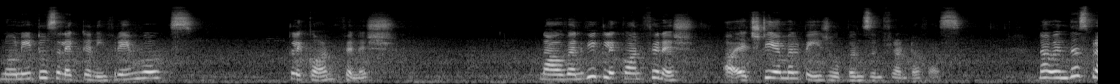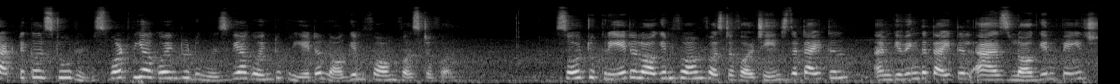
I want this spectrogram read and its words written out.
no need to select any frameworks. Click on finish. Now when we click on finish Uh, a html page opens in front of us now in this practical students what we are going to do is we are going to create a login form first of all so to create a login form, first of all, change the title. I'm giving the title as login page.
